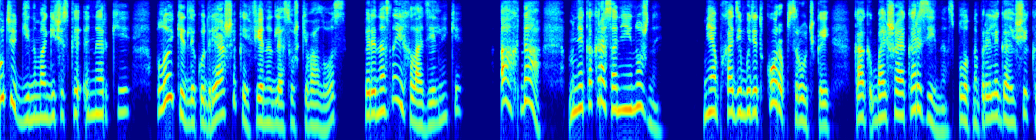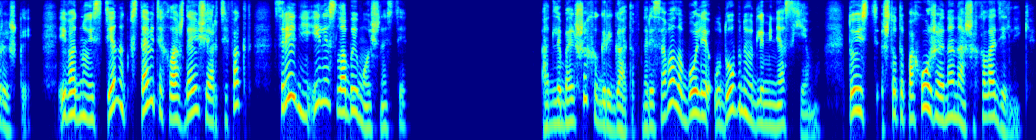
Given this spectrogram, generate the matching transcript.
утюги на магической энергии, плойки для кудряшек и фены для сушки волос, переносные холодильники. Ах, да, мне как раз они и нужны. Необходим будет короб с ручкой, как большая корзина с плотно прилегающей крышкой, и в одну из стенок вставить охлаждающий артефакт средней или слабой мощности. А для больших агрегатов нарисовала более удобную для меня схему, то есть что-то похожее на наши холодильники.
